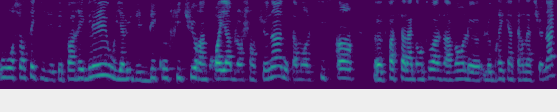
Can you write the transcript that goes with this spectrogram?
où on sentait qu'ils n'étaient pas réglés, où il y a eu des déconfitures incroyables en championnat, notamment le 6-1 face à la Gantoise avant le, le, break international,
